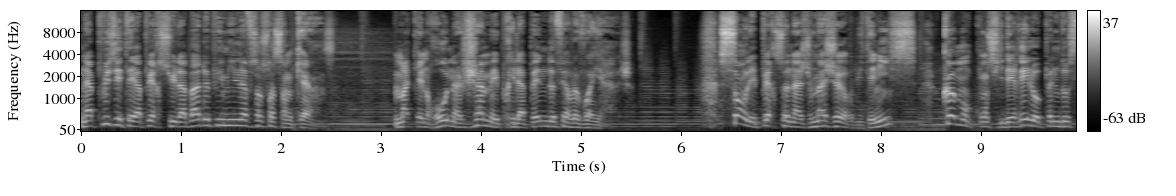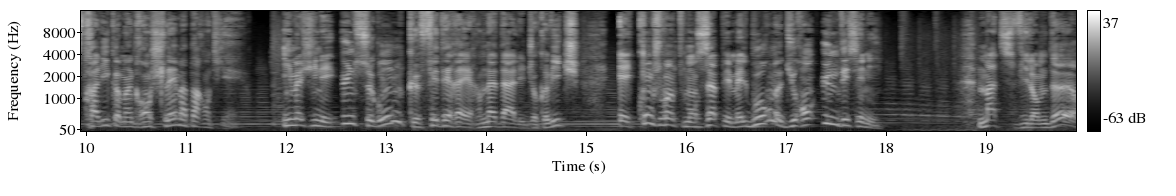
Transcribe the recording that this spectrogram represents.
n'a plus été aperçu là-bas depuis 1975. McEnroe n'a jamais pris la peine de faire le voyage. Sans les personnages majeurs du tennis, comment considérer l'Open d'Australie comme un grand chelem à part entière? Imaginez une seconde que Federer, Nadal et Djokovic aient conjointement zappé Melbourne durant une décennie. Mats Wilander,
